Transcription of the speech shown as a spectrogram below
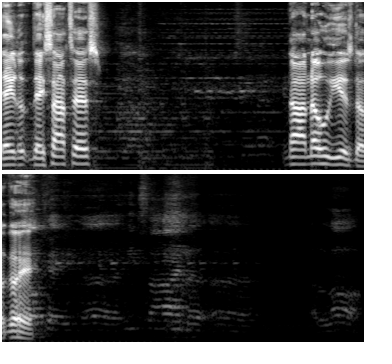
They they Santos. No, I know who he is though. Go ahead. Okay, uh, he signed a, uh, a law,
